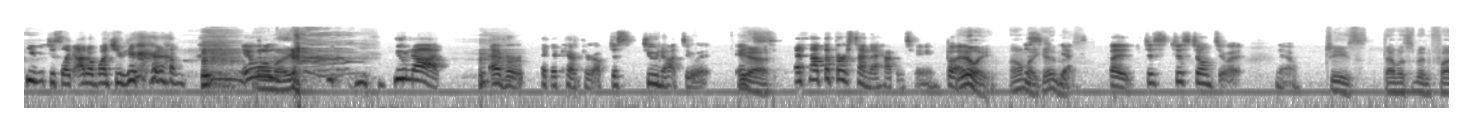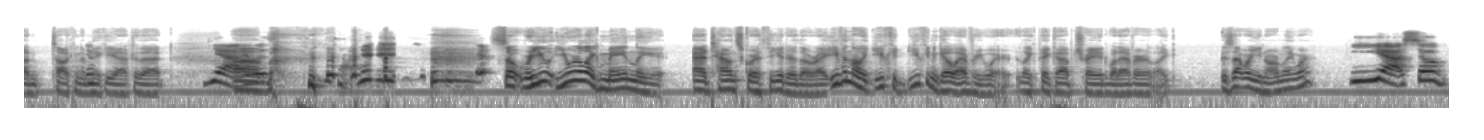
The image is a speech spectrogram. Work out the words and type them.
He was just like, I don't want you here. It oh was- my god do not ever pick a character up. Just do not do it. It's, Yeah. That's not the first time that happened to me, but really oh my just- goodness yes. but just just don't do it. No. Jeez, that must have been fun talking to. Mickey after that. Yeah, it Um, was. so were you you were like mainly at Town Square Theater though, right? Even though like, you could you can go everywhere, like pick up, trade, whatever. Like, is that where you normally were? Yeah, so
